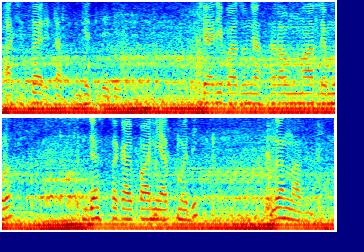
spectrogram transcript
अशी चारी टाकून घेतलेली आहे. चारी बाजूने असा राऊंड मारल्यामुळं जास्त काय पाणी आतमध्ये जाणार नाही.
